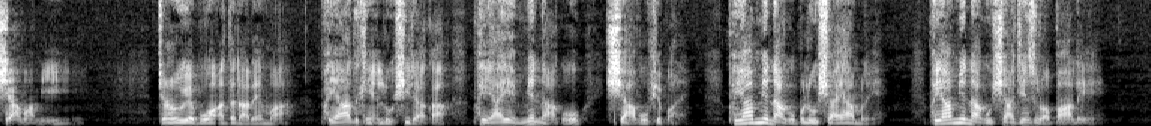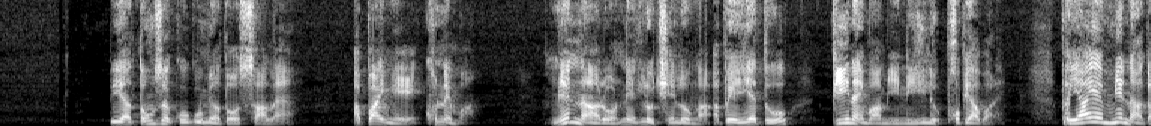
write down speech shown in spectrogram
ရှာပါမည်ကျွန်တော်တို့ရဲ့ဘဝအတ္တတာထဲမှာဖျားသခင်အလိုရှိတာကဖျားရဲ့မျက်နာကိုရှာဖို့ဖြစ်ပါတယ်ဖျားမျက်နာကိုဘယ်လိုရှာရမလဲဖျားမျက်နာကိုရှာခြင်းဆိုတော့ဘာလဲ139ခုမြောက်သောစာလံအပိုက်ငယ်9မှာမျက်နာတော်နှင့်လှုပ်ခြင်းလို့ငါအပေရက်သို့ပြေးနိုင်ပါမည်နီလို့ဖော်ပြပါတယ် ဖျားရဲ့မျက်နာက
